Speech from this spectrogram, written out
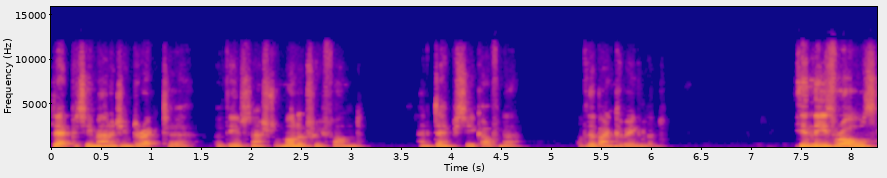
Deputy Managing Director of the International Monetary Fund, and Deputy Governor of the Bank of England. In these roles,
